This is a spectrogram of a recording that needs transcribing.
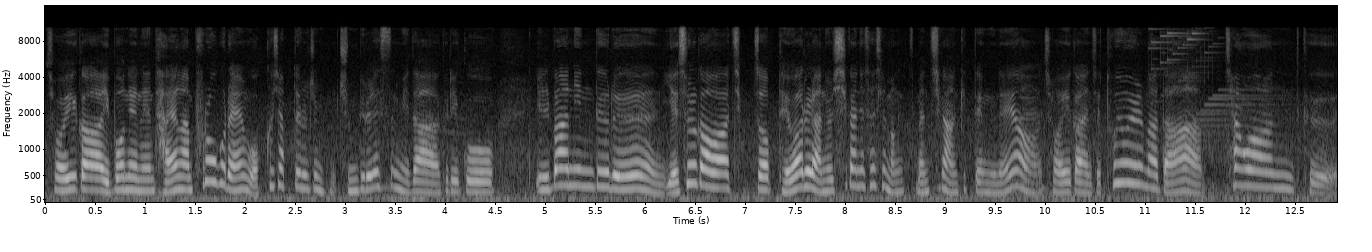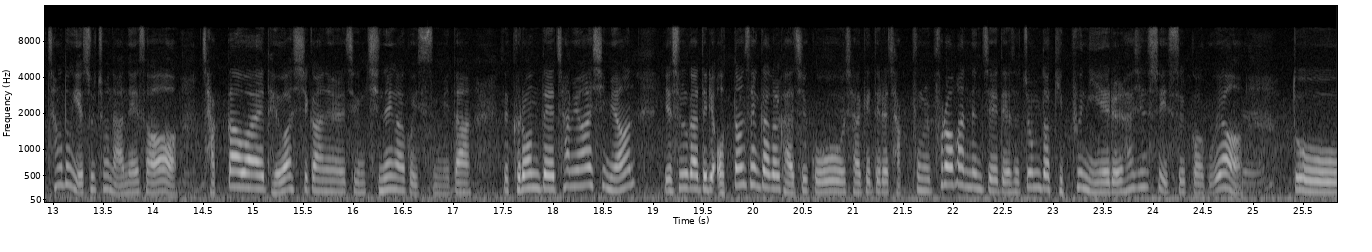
저희가 이번에는 다양한 프로그램 워크샵들을 좀 준비를 했습니다. 그리고 일반인들은 예술가와 직접 대화를 나눌 시간이 사실 많, 많지가 않기 때문에요. 저희가 이제 토요일마다 창원 그 창동예술촌 안에서 작가와의 대화 시간을 지금 진행하고 있습니다. 그런데 참여하시면 예술가들이 어떤 생각을 가지고 자기들의 작품을 풀어갔는지에 대해서 좀 더 깊은 이해를 하실 수 있을 거고요. 또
